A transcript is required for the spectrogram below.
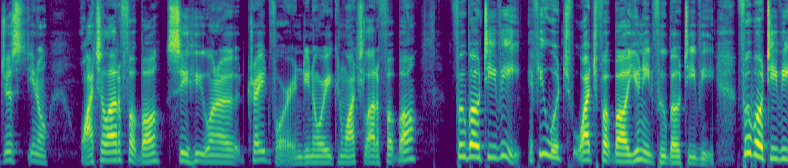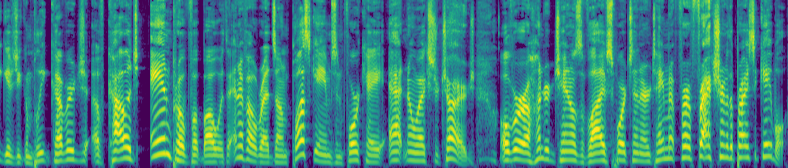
just you know, watch a lot of football, see who you want to trade for, and do you know where you can watch a lot of football? Fubo TV. If you watch, football, you need Fubo TV. Fubo TV gives you complete coverage of college and pro football with NFL Red Zone plus games in 4K at no extra charge. Over 100 channels of live sports and entertainment for a fraction of the price of cable.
